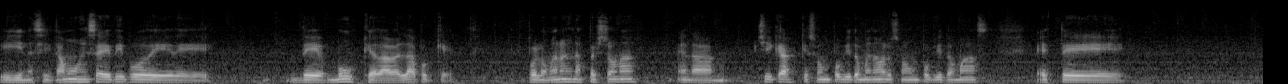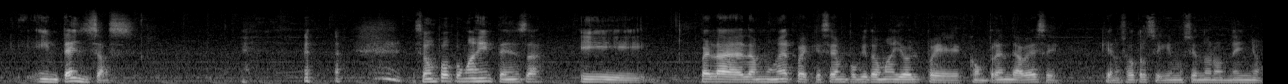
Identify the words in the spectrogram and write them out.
y necesitamos ese tipo de, de, de búsqueda, ¿verdad? Porque por lo menos en las personas, en las chicas que son un poquito menores, son un poquito más este intensas. son un poco más intensas y pues la, la mujer pues que sea un poquito mayor pues comprende a veces que nosotros seguimos siendo unos niños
